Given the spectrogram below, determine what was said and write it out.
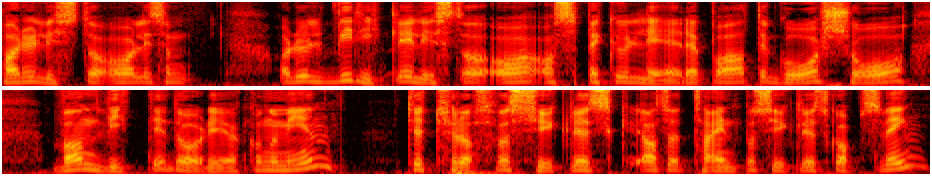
har du lyst til å liksom Har du virkelig lyst til å, å, spekulere på at det går så vanvittig dårlig i økonomien, til tross for syklisk, altså tegn på syklisk oppsving,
